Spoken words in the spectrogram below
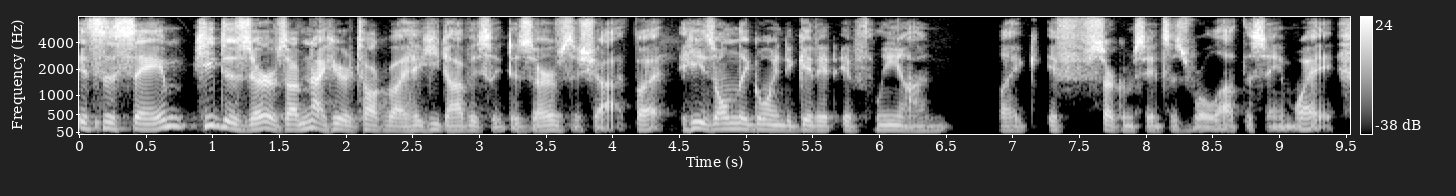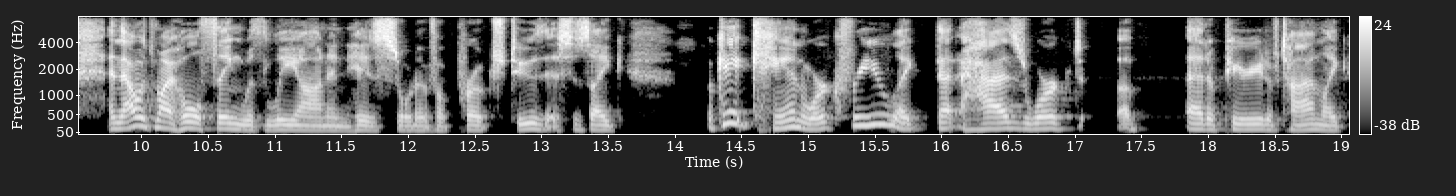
it's the same. He deserves. I'm not here to talk about he obviously deserves the shot, but he's only going to get it if Leon like if circumstances roll out the same way. And that was my whole thing with Leon and his sort of approach to this is like okay, it can work for you. Like that has worked uh, at a period of time. Like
